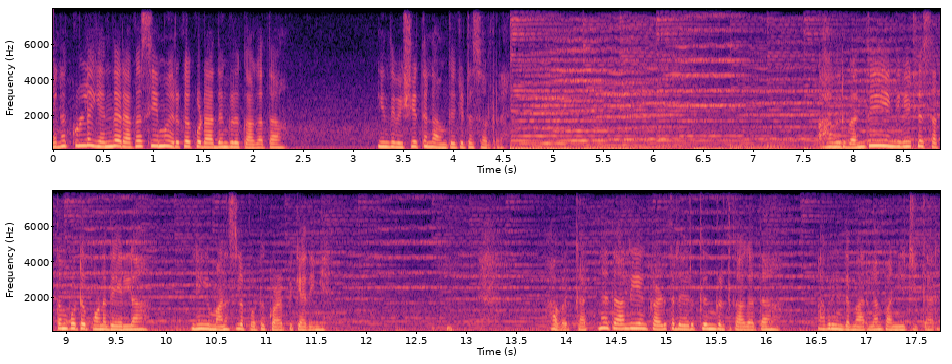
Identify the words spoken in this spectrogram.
எனக்குள்ள எந்த ரகசியமும் இருக்கக்கூடாதுங்கிறதுக்காகத்தான் இந்த விஷயத்தை நான் உங்ககிட்ட சொல்றேன். அவர் வந்து எங்க வீட்டில் சத்தம் போட்டு போனதையெல்லாம் நீங்க மனசுல போட்டு குழப்பிக்காதீங்க. அவர் கட்டின தாலி என் கழுத்துல இருக்குங்கிறதுக்காகத்தான் அவர் இந்த மாதிரிலாம் பண்ணிட்டு இருக்காரு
